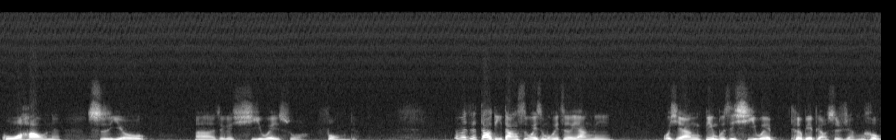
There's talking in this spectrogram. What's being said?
国号呢，是由啊这个西魏所封的。那么这到底当时为什么会这样呢？我想，并不是西魏特别表示仁厚，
